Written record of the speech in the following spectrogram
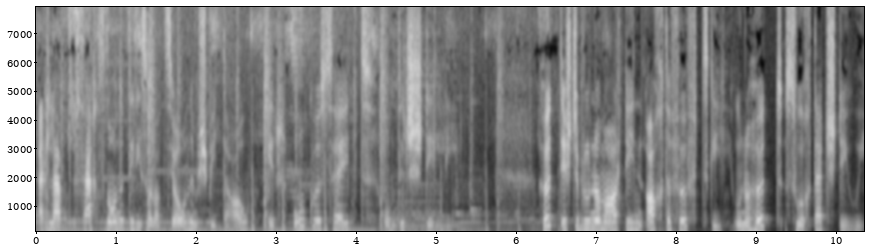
Er lebt sechs Monate in Isolation im Spital, in Ungewissheit und in Stille. Heute ist Bruno Martin 58 und noch heute sucht er die Stille.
